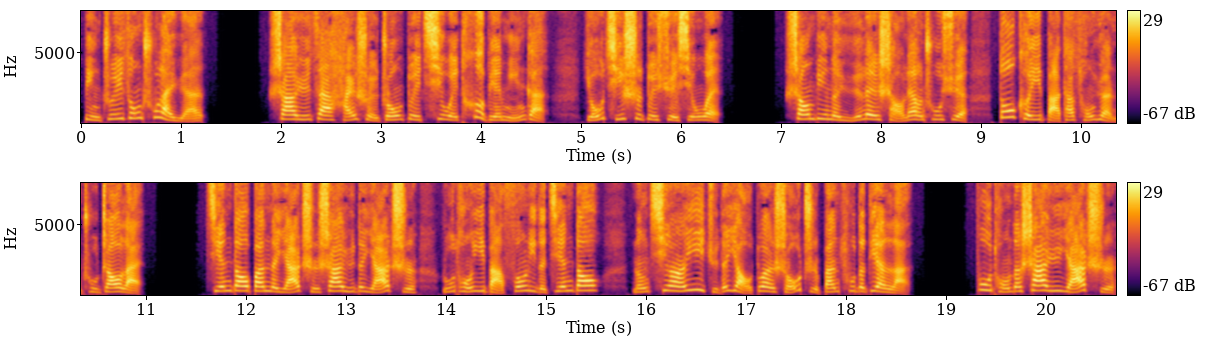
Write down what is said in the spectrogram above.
并追踪出来源。鲨鱼在海水中对气味特别敏感，尤其是对血腥味。伤病的鱼类少量出血，都可以把它从远处招来。尖刀般的牙齿，鲨鱼的牙齿如同一把锋利的尖刀，能轻而易举地咬断手指般粗的电缆。不同的鲨鱼牙齿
